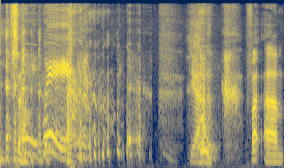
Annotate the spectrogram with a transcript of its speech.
So Wait, Wait. yeah, um,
